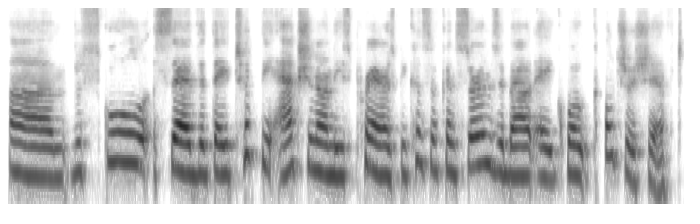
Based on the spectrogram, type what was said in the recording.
um, the school said that they took the action on these prayers because of concerns about a quote culture shift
